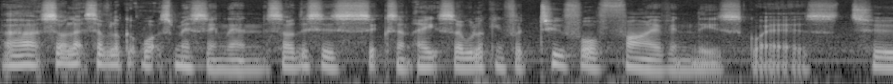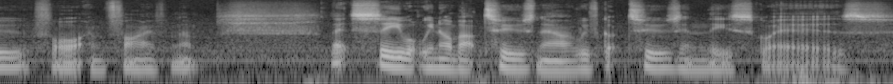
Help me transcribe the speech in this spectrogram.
Uh, so let's have a look at what's missing then. So this is 6 and 8, so we're looking for 2, 4, 5 in these squares. 2, 4 and 5. No. Let's see what we know about 2s now. We've got 2s in these squares.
